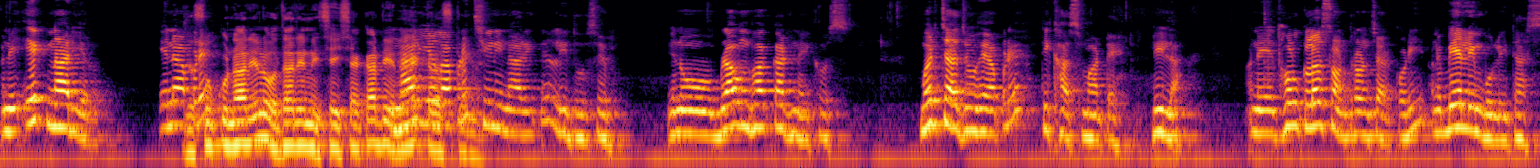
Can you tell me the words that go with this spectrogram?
અને એક નારિયેળ એને આપણે સૂકું નારિયેળ વધારે નહીં છે અને નારિયેળ આપણે. છીણીને રીતે લીધું છે એનો બ્રાઉન ભાગ કાઢી નાખ્યો છે. મરચાં જો આપણે તીખાસ માટે લીલા. અને થોડુંક લસણ ત્રણ ચાર કોળી અને બે લીંબુ લીધા છે.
